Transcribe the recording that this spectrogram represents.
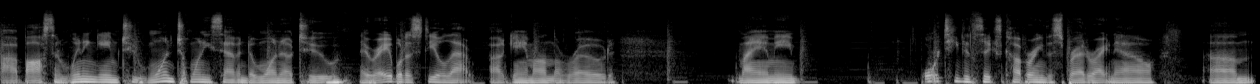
Uh, Boston winning game two 127 to 102. They were able to steal that uh, game on the road. Miami 14 and 6 covering the spread right now. Um,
